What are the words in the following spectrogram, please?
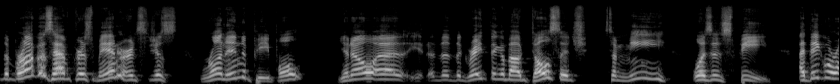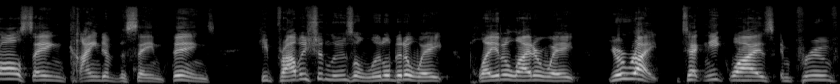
the Broncos have Chris Manhertz just run into people you know, uh, the, the great thing about Dulcich to me was his speed. I think we're all saying kind of the same things. He probably should lose a little bit of weight, play at a lighter weight. You're right. Technique wise, improve,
